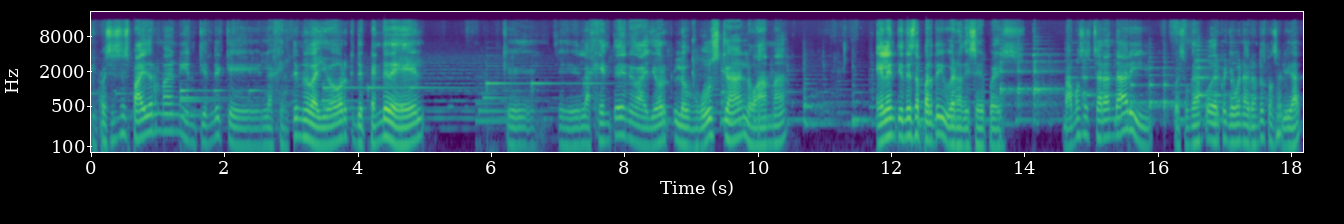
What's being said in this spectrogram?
y pues es Spider-Man y entiende que la gente de Nueva York depende de él, que, la gente de Nueva York lo busca, lo ama. Él entiende esta parte y bueno, dice pues vamos a echar a andar y pues un gran poder conlleva una gran responsabilidad.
